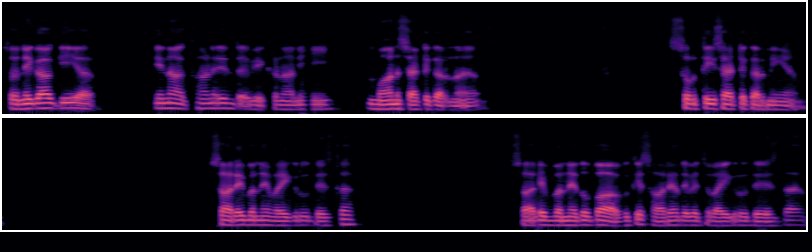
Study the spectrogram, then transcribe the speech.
ਸੋ ਨਿਗਾਹ ਕੀ ਆ? ਇਹਨਾਂ ਅੱਖਾਂ ਨੇ ਤੇ ਵੇਖਣਾ ਨਹੀਂ, ਮਨ ਸੈੱਟ ਕਰਨਾ ਆ। ਸੁਰਤੀ ਸੈੱਟ ਕਰਨੀ ਆ। ਸਾਰੇ ਬੰਨੇ ਵਾਹਿਗੁਰੂ ਦਿਸਦਾ ਸਾਰੇ ਬੰਨੇ ਤੋਂ ਭਾਵ ਕਿ ਸਾਰਿਆਂ ਦੇ ਵਿੱਚ ਵਾਹਿਗੁਰੂ ਦਿਸਦਾ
